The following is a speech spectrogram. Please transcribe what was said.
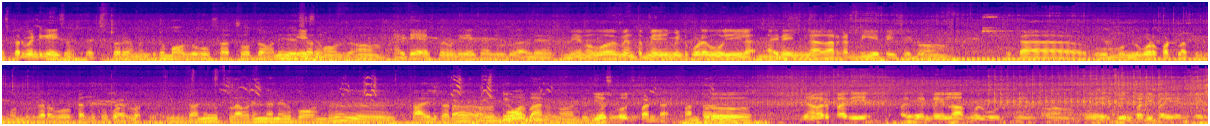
ఎక్స్పెరిమెంట్గా వేసాం. ఎక్స్పెరిమెంట్గా మామూలుగా ఒకసారి చూద్దామని వేసారు మామూలుగా. అయితే ఎక్స్పెరిమెంట్గా వేసినా చూడు వాళ్ళు మేము ఎంత మేనేజ్మెంట్ కూడా ఓ చేయలే. ఆయన వేసింది అది అరగంట డిఏపి వేసాడు. ఇక మందులు కూడా కొట్టలేదు మందులు కూడా ఓ పెద్ద కుప్పట్లు కానీ ఫ్లవరింగ్ అనేది బాగుంది కాయలు కూడా దిగుబడి బాగుంది. దిగుబడి. వేసుకోవచ్చు పంట. ఇప్పుడు జనవరి పది పదిహేను టైంలో ఆకుమూలు పోతుంది. జూన్ పది పదిహేను టైం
